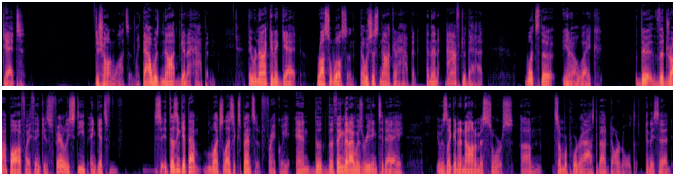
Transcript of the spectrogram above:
get Deshaun Watson. Like that was not gonna happen. They were not gonna get Russell Wilson. That was just not gonna happen. And then after that, what's the you know like the the drop off I think is fairly steep and gets it doesn't get that much less expensive, frankly. And the the thing that I was reading today, it was like an anonymous source. Um, some reporter asked about Darnold, and they said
